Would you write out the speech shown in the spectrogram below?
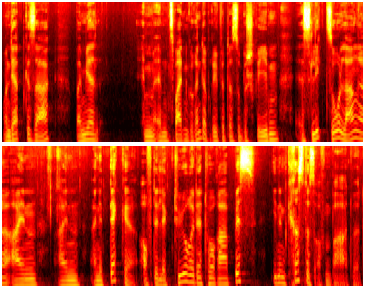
und der hat gesagt, bei mir im, im zweiten Korintherbrief wird das so beschrieben, es liegt so lange ein, ein, eine Decke auf der Lektüre der Tora, bis ihnen Christus offenbart wird.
